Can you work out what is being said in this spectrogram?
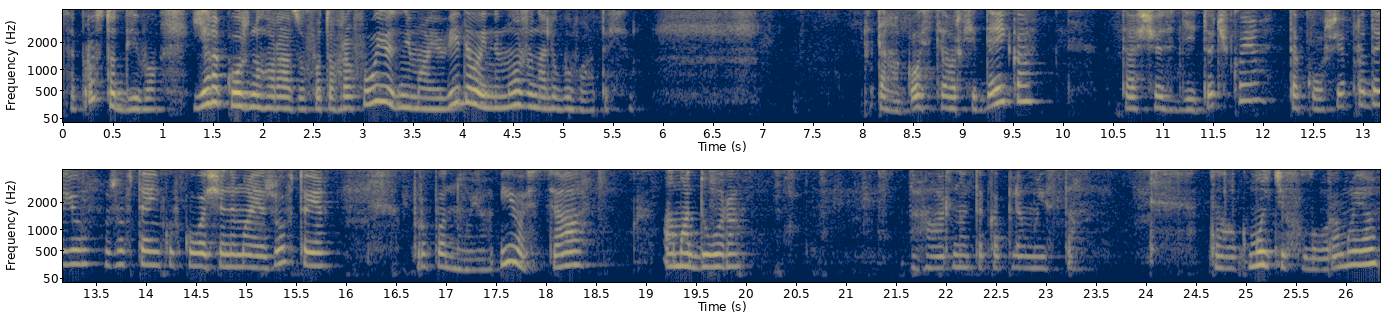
Це просто диво. Я кожного разу фотографую, знімаю відео і не можу налюбуватися. Так, ось ця орхідейка. Та що з діточкою. Також я продаю жовтеньку, в кого ще немає жовтої, пропоную. І ось ця Амадора. Гарна така плямиста. Так, мультифлора моя.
